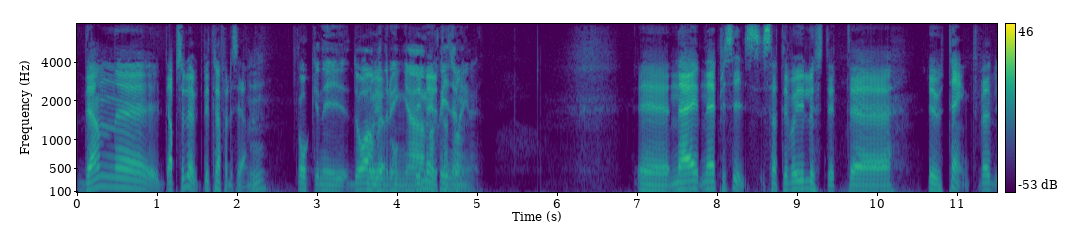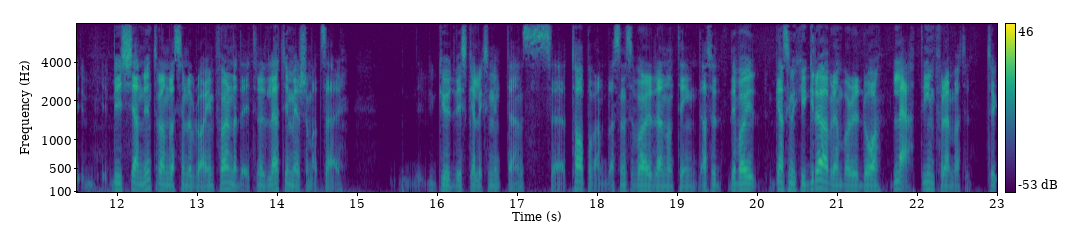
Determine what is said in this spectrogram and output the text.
den, eh, absolut, vi träffades igen mm. Och ni, då använder du inga maskiner längre? Eh, nej, nej precis. Så att det var ju lustigt eh, uttänkt. Vi, vi kände ju inte varandra så himla bra inför den här dejten och det lät ju mer som att så här, Gud, vi ska liksom inte ens eh, ta på varandra. Sen så var det där någonting, alltså det var ju ganska mycket grövre än vad det då lät inför det här mötet ty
